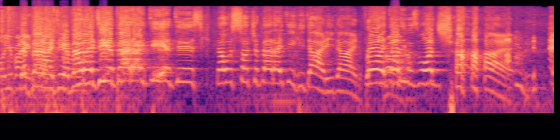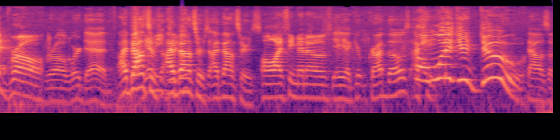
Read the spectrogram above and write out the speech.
Oh, you're by Bad idea, bad idea, bad idea, Disc. That was such a bad idea. He died, he died. Bro, I bro. thought he was one shot. I'm dead, bro. Bro, we're dead. I bouncers, I bouncers, I bouncers. Oh, I see minnows. Yeah, yeah, grab those. Bro, Actually, what did you do? That was a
